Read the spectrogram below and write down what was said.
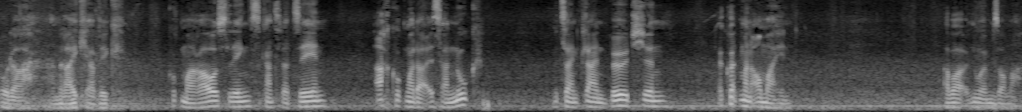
Oder an Reykjavik. Guck mal raus, links, kannst du das sehen? ach guck mal, da ist Anouk mit seinen kleinen Bötchen. Da könnte man auch mal hin. Aber nur im Sommer.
